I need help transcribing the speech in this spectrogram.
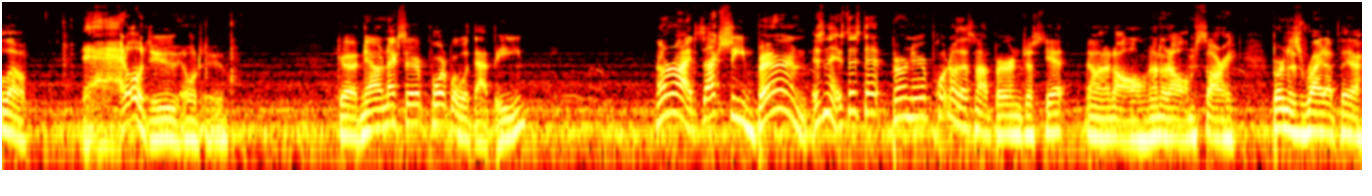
low. Yeah, it'll do. It'll do. Good. Now, next airport, what would that be? Alright, it's actually Bern, isn't it? Is this that Bern airport? No, that's not Bern just yet. No, not at all. Not at all. I'm sorry. Bern is right up there.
